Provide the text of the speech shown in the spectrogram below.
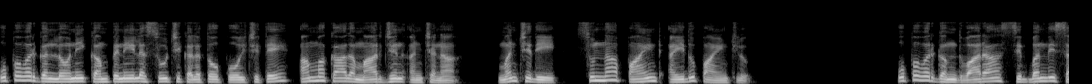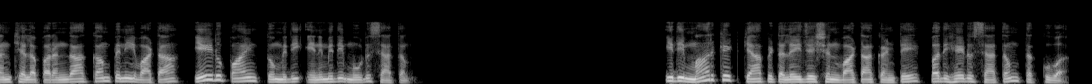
ఉపవర్గంలోని కంపెనీల సూచికలతో పోల్చితే అమ్మకాల మార్జిన్ అంచనా మంచిది సున్నా పాయింట్ ఐదు పాయింట్లు. ఉపవర్గం ద్వారా సిబ్బంది సంఖ్యల పరంగా కంపెనీ వాటా ఏడు పాయింట్ తొమ్మిది ఎనిమిది మూడు శాతం. ఇది మార్కెట్ క్యాపిటలైజేషన్ వాటా కంటే పదిహేడు శాతం తక్కువ.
